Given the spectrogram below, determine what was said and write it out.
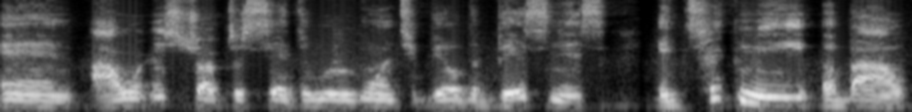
and our instructor said that we were going to build a business, it took me about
